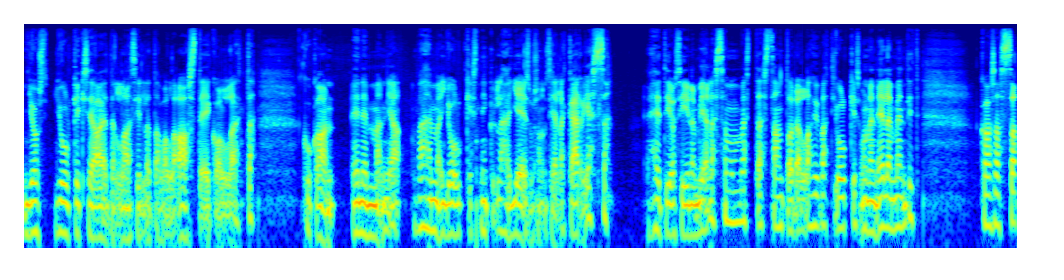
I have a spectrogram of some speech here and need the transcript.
jos julkiksi ajatellaan sillä tavalla asteikolla, että kuka on enemmän ja vähemmän julkis, niin kyllähän Jeesus on siellä kärjessä. Heti jo siinä mielessä mun mielestä tässä on todella hyvät julkisunen elementit kasassa.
